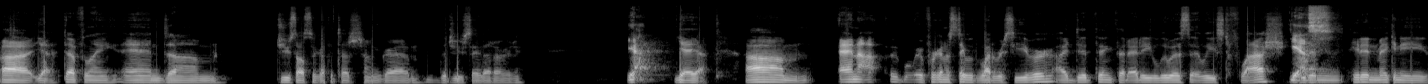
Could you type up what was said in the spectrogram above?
Uh, yeah, definitely. And um, Juice also got the touchdown grab. Did you say that already? Yeah, Yeah, yeah. Um, and I, if we're gonna stay with wide receiver, I did think that Eddie Lewis at least flashed. Yes. he didn't, he didn't make any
